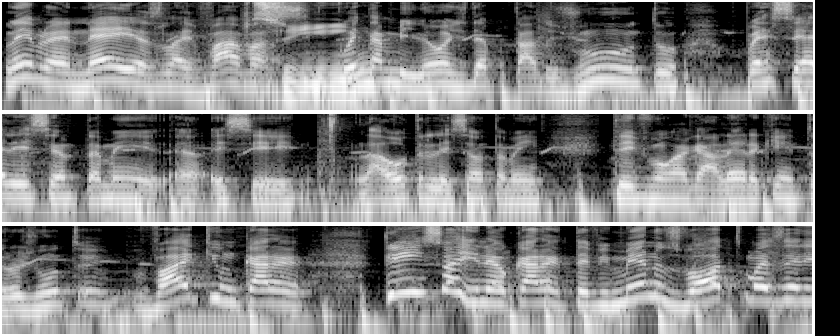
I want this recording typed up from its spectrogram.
Lembra, Enéas levava Sim. 50 milhões de deputados junto. O PSL esse ano também, eh, esse, na outra eleição também, teve uma galera que entrou junto. Vai que um cara. Tem isso aí, né? O cara teve menos votos, mas ele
